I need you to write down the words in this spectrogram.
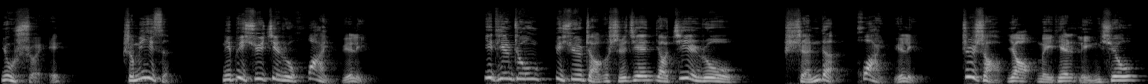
用水，什么意思？你必须进入话语里，一天中必须找个时间要进入神的话语里，至少要每天灵修。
